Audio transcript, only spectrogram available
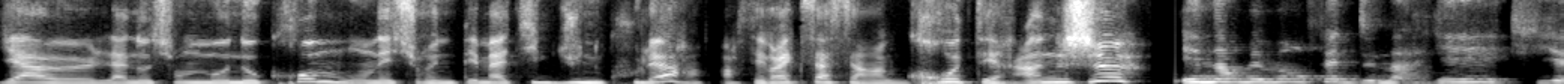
Il y a la notion de monochrome où on est sur une thématique d'une couleur. Alors c'est vrai que ça c'est un gros terrain de jeu. Énormément en fait de mariés qui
